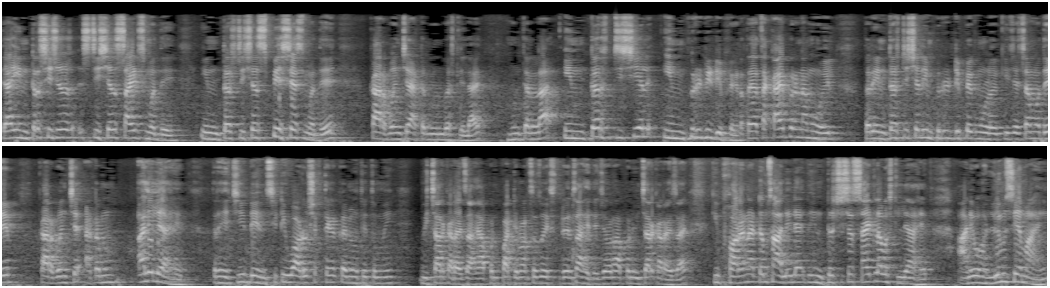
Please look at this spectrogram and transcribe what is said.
त्या इंटरस्टिशियल स्टिशियल साईट्समध्ये इंटरस्टिशियल स्पेसेसमध्ये कार्बनचे ॲटम येऊन बसलेले आहेत. म्हणून त्यांना इंटरस्टिशियल इम्प्युरिटी डिफेक्ट आता याचा काय परिणाम होईल? तर इंटरस्टिशियल इम्प्युरिटी डिफेक्टमुळे की ज्याच्यामध्ये कार्बनचे ॲटम आलेले आहेत तर ह्याची डेन्सिटी वाढू शकते का कमी होते तुम्ही? विचार करायचा आहे. आपण पाठीमागचा जो एक्सपिरियन्स आहे त्याच्यावर आपण विचार करायचा आहे की फॉरेन आयटम्स आलेले आहेत इंटरस्टिशियल साईटला बसलेले आहेत आणि व्हॉल्यूम सेम आहे.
